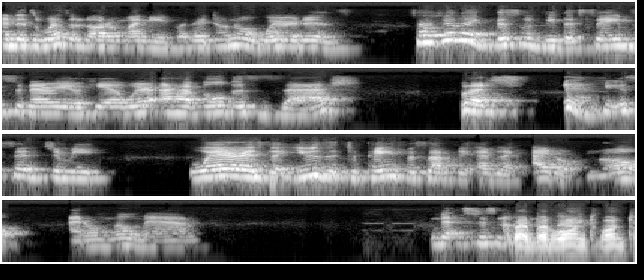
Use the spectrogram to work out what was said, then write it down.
and it's worth a lot of money, but I don't know where it is. So I feel like this would be the same scenario here, where I have all this Zash, but if you said to me, "Where is it? Use it to pay for something," I'm like, I don't know. I don't know, man. That's just not. but but won't won't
